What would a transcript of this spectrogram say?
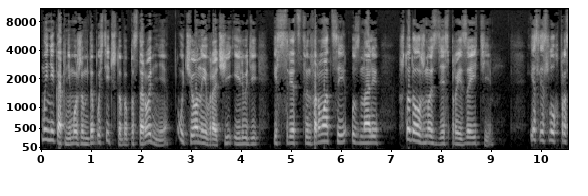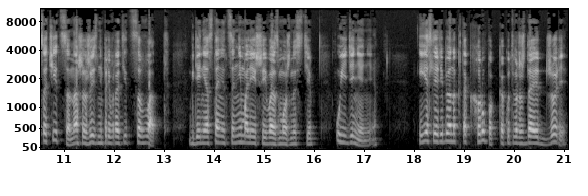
Мы никак не можем допустить, чтобы посторонние, ученые, врачи и люди из средств информации узнали, что должно здесь произойти. Если слух просочится, наша жизнь превратится в ад, где не останется ни малейшей возможности уединения. И если ребенок так хрупок, как утверждает Джори,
